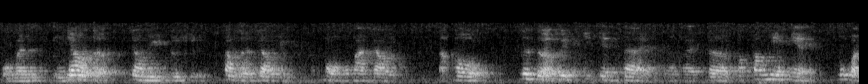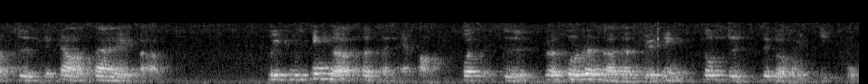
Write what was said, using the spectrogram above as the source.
我们主要的教育就是道德教育、文化教育，然后这个会体现在我们的方方面面，不管是学校在呃推出新的课程也好，或者是做做任何的决定，都是这个为基础。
